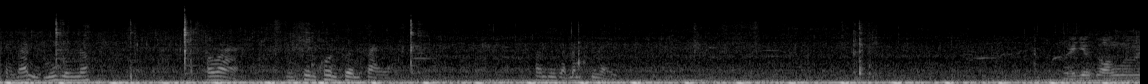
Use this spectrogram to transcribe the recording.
ใส่น้ำอีก นาะ เพราะว่ามันเข้มข้นเกินไปอะตอนดีกับมันเปื่อยไปเดียวสองมาไหม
